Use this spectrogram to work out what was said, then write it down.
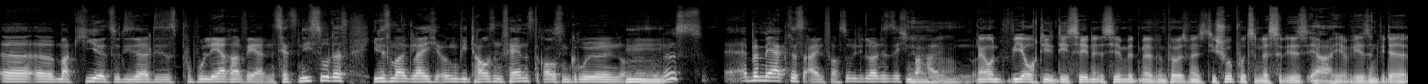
äh, äh, markiert, so dieser, dieses populärer werden. ist jetzt nicht so, dass jedes Mal gleich irgendwie tausend Fans draußen grölen oder mm. so. Ne? Das, er bemerkt es einfach, so wie die Leute sich ja. verhalten. Ja, und wie auch die, die Szene ist hier mit Melvin Purse, wenn es die Schuhe putzen lässt, so dieses, ja, hier, wir sind wieder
